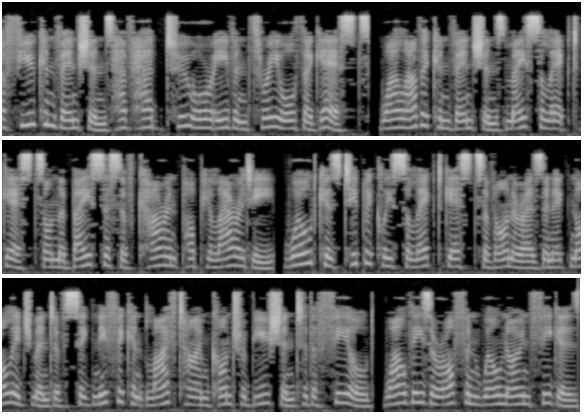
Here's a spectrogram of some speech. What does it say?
A few conventions have had two or even three author guests, while other conventions may select guests on the basis of current popularity. Worldcons typically select guests of honor as an acknowledgement of significant lifetime contribution to the field. While these are often well-known figures,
